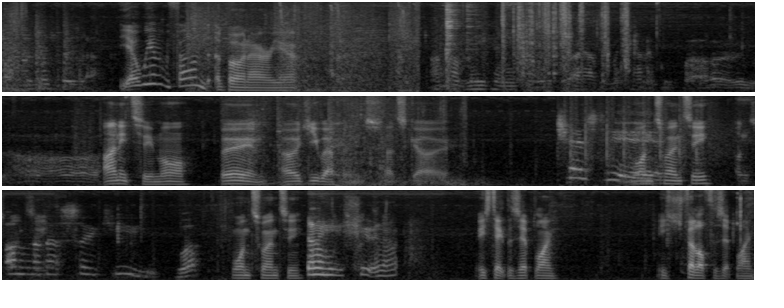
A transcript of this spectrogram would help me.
What crossbow is that? Yeah, we haven't found a bow and arrow yet. I can't make anything. I have a mechanical bow. Oh. I need two more. Boom. OG weapons. Let's go. Chest here. 120. Oh, that's so cute. What? 120. I don't know who you're shooting at. He's take the zip line. He fell off the zip line.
